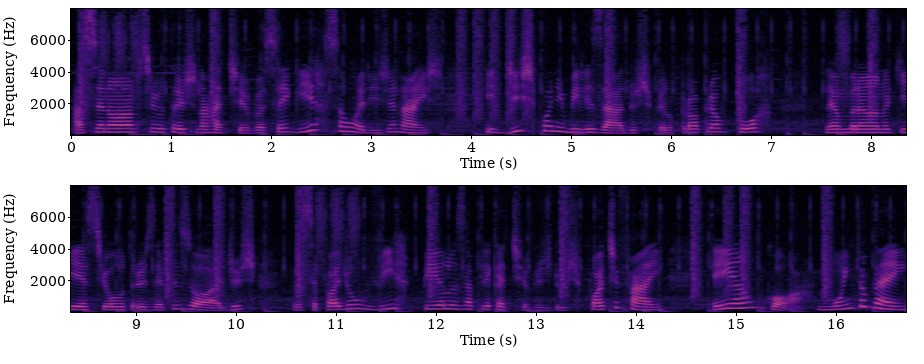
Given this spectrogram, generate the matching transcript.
A sinopse e o trecho narrativo a seguir são originais e disponibilizados pelo próprio autor. Lembrando que esse e outros episódios você pode ouvir pelos aplicativos do Spotify e Anchor. Muito bem!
